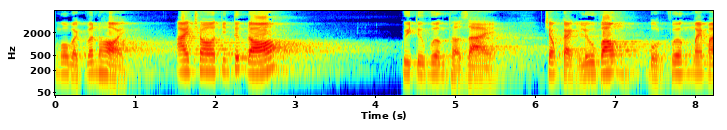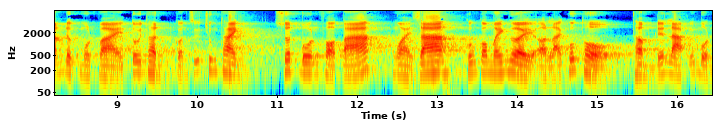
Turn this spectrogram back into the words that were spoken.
Ngô Bạch Vân hỏi, Ai cho tin tức đó? Quy tư vương thở dài, Trong cảnh lưu vong, Bổn vương may mắn được một vài tôi thần còn giữ trung thành, Xuất bôn phỏ tá, Ngoài ra cũng có mấy người ở lại quốc thổ Thầm liên lạc với bổn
